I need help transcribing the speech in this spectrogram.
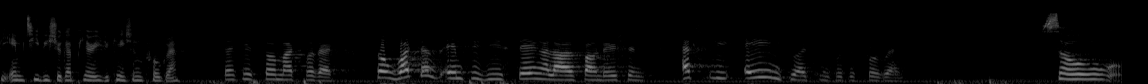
the MTV Shuga Peer Education Program. Thank you so much for that. So what does MTV Staying Alive Foundation actually aim to achieve with this program? So,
